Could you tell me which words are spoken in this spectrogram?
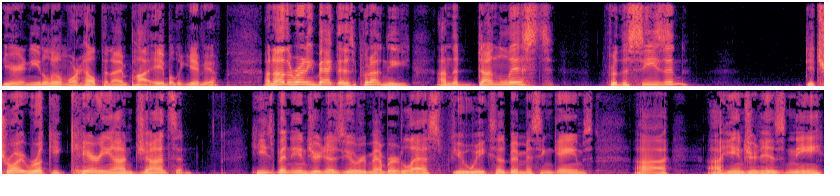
you're going to need a little more help than I'm able to give you. Another running back that is put on the on the done list for the season, Detroit rookie Kerryon Johnson. He's been injured, as you remember, last few weeks has been missing games. Uh, uh, he injured his knee,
